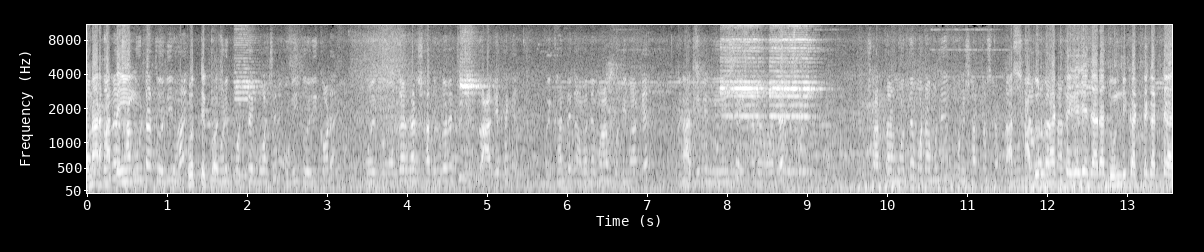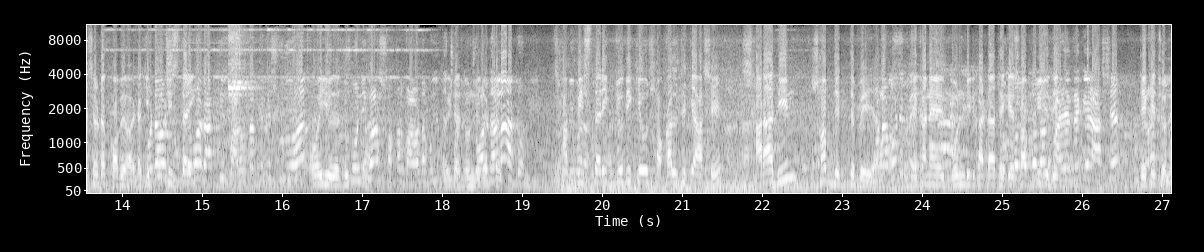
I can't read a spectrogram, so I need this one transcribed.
ওনার হাতেই তৈরি হয় প্রত্যেক বছর প্রত্যেক বছরে উনি তৈরি করেন ওই গঙ্গার ঘাট সাধুরঘাটে ঠিক একটু আগে থেকে ওইখান থেকে আমাদের মা প্রতিমাকে ওইখান আচ্ছা। থেকে নিয়ে এসে এখানে আমাদের সাতটার মধ্যে মোটামুটি পনেরো সাতটা সাতটার আর আমরা থেকে যে যারা দণ্ডি কাটতে কাটতে আসে ওটা কবে হয়? এটা কি পঁচিশ তারিখ? রাত্রি বারোটা থেকে শুরু হয় ওই, শনিবার সকাল বারোটা পর্যন্ত ছাব্বিশ তারিখ যদি কেউ সকাল থেকে আসে সারা দিন সব দেখতে পেয়ে যাবে। এখানে গন্ডির কাটা থেকে সব কিছু থেকে আসেন দেখে চলে।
